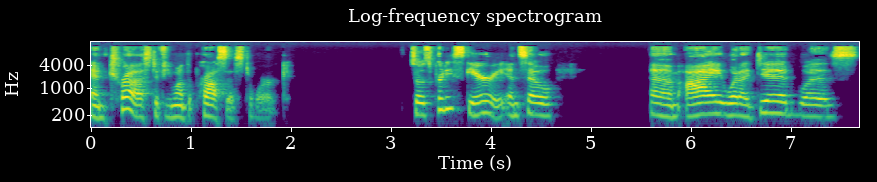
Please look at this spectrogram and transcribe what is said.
and trust if you want the process to work. So it's pretty scary. And so um, I, what I did was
